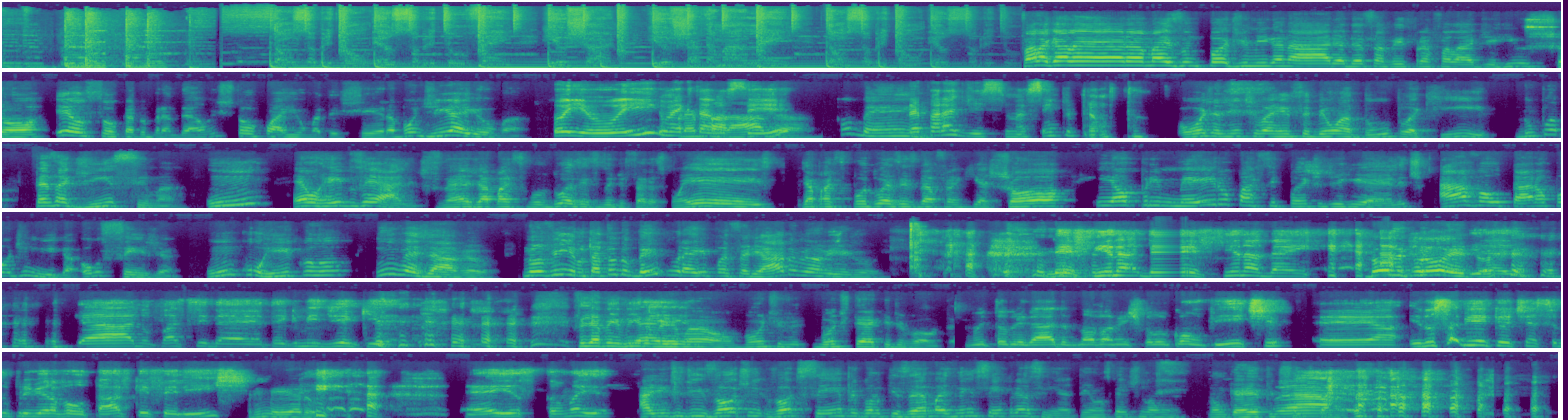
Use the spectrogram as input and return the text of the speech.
Fala galera, mais um Pode Miga na área, dessa vez para falar de Rio Shore. Eu sou o Cadu Brandão, estou com a Ilma Teixeira. Bom dia, Ilma. Oi, oi, como é que tá você? Tô bem. Preparadíssima, sempre pronta. Hoje a gente vai receber uma dupla aqui, dupla pesadíssima. Um é o rei dos realities, né? Já participou duas vezes do De Férias com Ex, já participou duas vezes da franquia Shaw, e é o primeiro participante de reality a voltar ao Podmiga, ou seja, um currículo invejável. Novinho, tá tudo bem por aí pós-feriado, meu amigo? defina, defina bem. 12 por 8? Ah, não faço ideia, tem que medir aqui. Seja bem-vindo, meu irmão. Bom te, bom te ter aqui de volta. Muito obrigado novamente pelo convite. É, e não sabia que eu tinha sido o primeiro a voltar, fiquei feliz. Primeiro. é isso, tamo aí a gente diz volte, volte sempre quando quiser, mas nem sempre é assim. Né? Tem uns que a gente não, não quer repetir. Ah.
